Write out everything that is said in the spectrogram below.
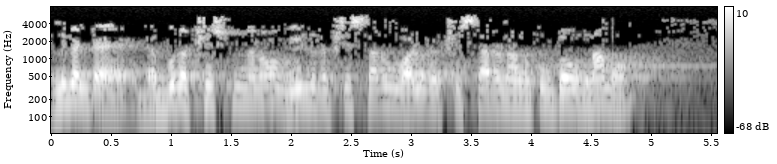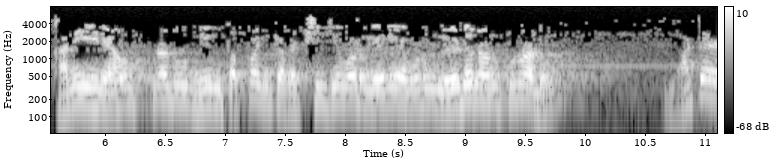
ఎందుకంటే డబ్బు రక్షిస్తుందనో వీళ్ళు రక్షిస్తారు వాళ్ళు రక్షిస్తారని అనుకుంటూ ఉన్నాము. కానీ ఈయన ఏమంటున్నాడు? నీవు తప్ప ఇంకా రక్షించేవాడు వేరే ఎవడు లేడని అనుకున్నాడు what a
